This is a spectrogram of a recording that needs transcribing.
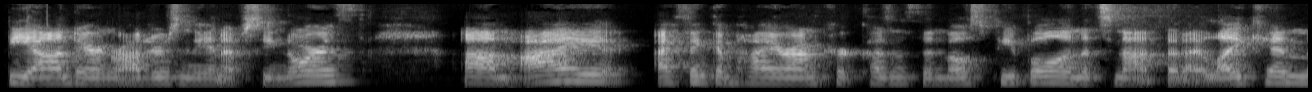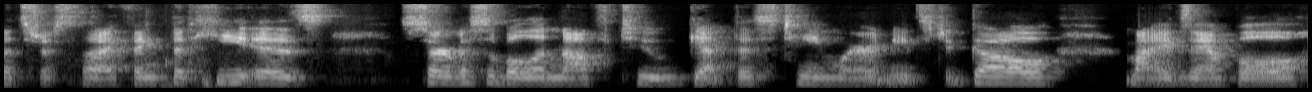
beyond Aaron Rodgers in the NFC North. Um, I I think I'm higher on Kirk Cousins than most people, and it's not that I like him. It's just that I think that he is serviceable enough to get this team where it needs to go. My example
